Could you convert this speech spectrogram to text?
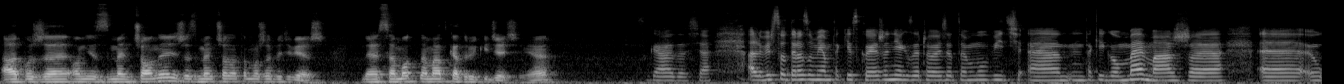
albo że on jest zmęczony, że zmęczona to może być, wiesz, e, samotna matka trójki dzieci, nie? Zgadza się. Ale wiesz co, od razu miałam takie skojarzenie, jak zacząłeś o tym mówić, e, takiego mema, że e,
